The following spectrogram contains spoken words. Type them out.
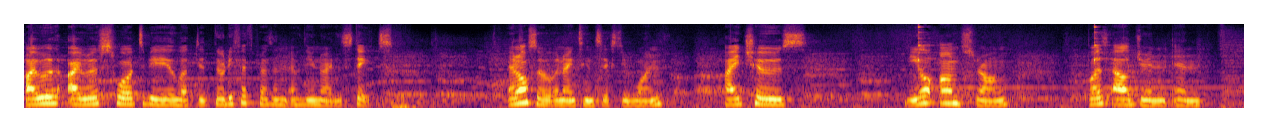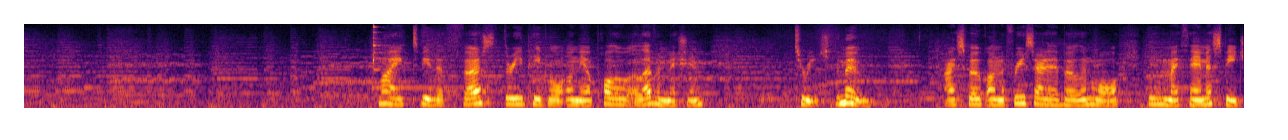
I was, I was sworn to be elected 35th President of the United States. And also in 1961, I chose Neil Armstrong, Buzz Aldrin, and Mike to be the first three people on the Apollo 11 mission to reach the moon. I spoke on the free side of the Berlin Wall, giving my famous speech.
